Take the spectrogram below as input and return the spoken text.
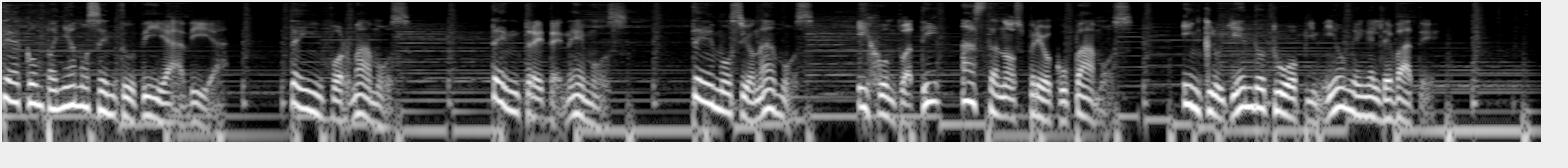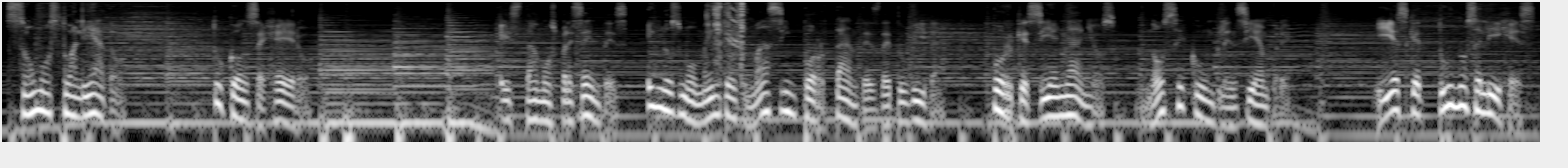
Te acompañamos en tu día a día. Te informamos. Te entretenemos. Te emocionamos. Y junto a ti hasta nos preocupamos, incluyendo tu opinión en el debate. Somos tu aliado, tu consejero. Estamos presentes en los momentos más importantes de tu vida, porque 100 años no se cumplen siempre. Y es que tú nos eliges.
